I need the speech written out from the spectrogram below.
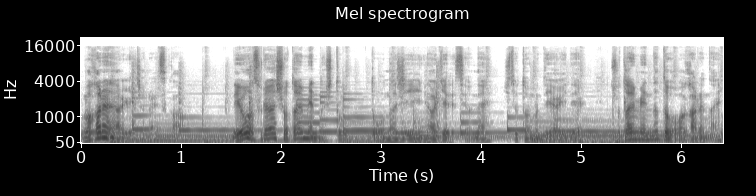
分からないわけじゃないですか。で、要はそれは初対面の人と同じなわけですよね。人との出会いで。初対面だと分からない。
